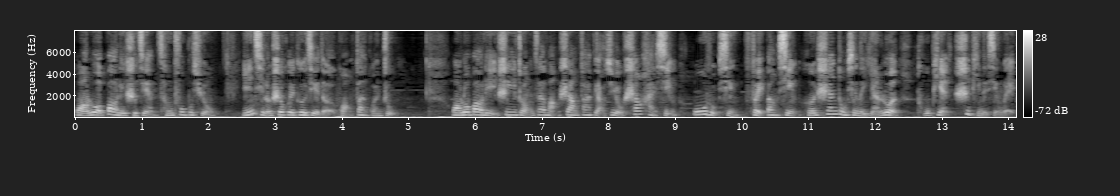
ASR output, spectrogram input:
网络暴力事件层出不穷，引起了社会各界的广泛关注。网络暴力是一种在网上发表具有伤害性、侮辱性、诽谤性和煽动性的言论、图片、视频的行为。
